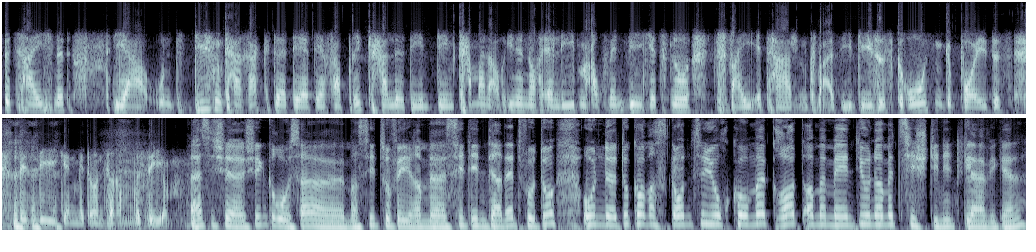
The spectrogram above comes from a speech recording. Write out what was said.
bezeichnet. Ja, und diesen Charakter der, der Fabrikhalle, den, den kann man auch innen noch erleben, auch wenn wir jetzt nur zwei Etagen quasi dieses großen Gebäudes belegen mit unserem Museum. Das ist äh, schön groß, äh, man sieht auf ihrem äh, Site Internetfoto. Und äh, du kannst das ganze Jahr kommen, gerade am Montag und am Dienstag nicht, glaube ich, gell?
